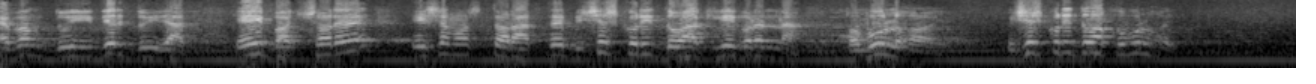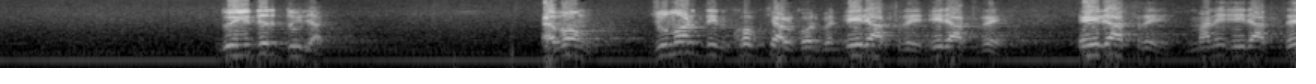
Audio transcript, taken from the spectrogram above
এবং দুই ঈদের দুই রাত। এই বছরে এই সমস্ত রাতে বিশেষ করে দোয়া কি বলেন না? কবুল হয়। বিশেষ করে দোয়া কবুল হয়। দুই ঈদের দুই রাত। এবং জুমার দিন খুব খেয়াল করবেন, এই রাত্রে এই রাত্রে এই রাত্রে মানে এই রাত্রে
